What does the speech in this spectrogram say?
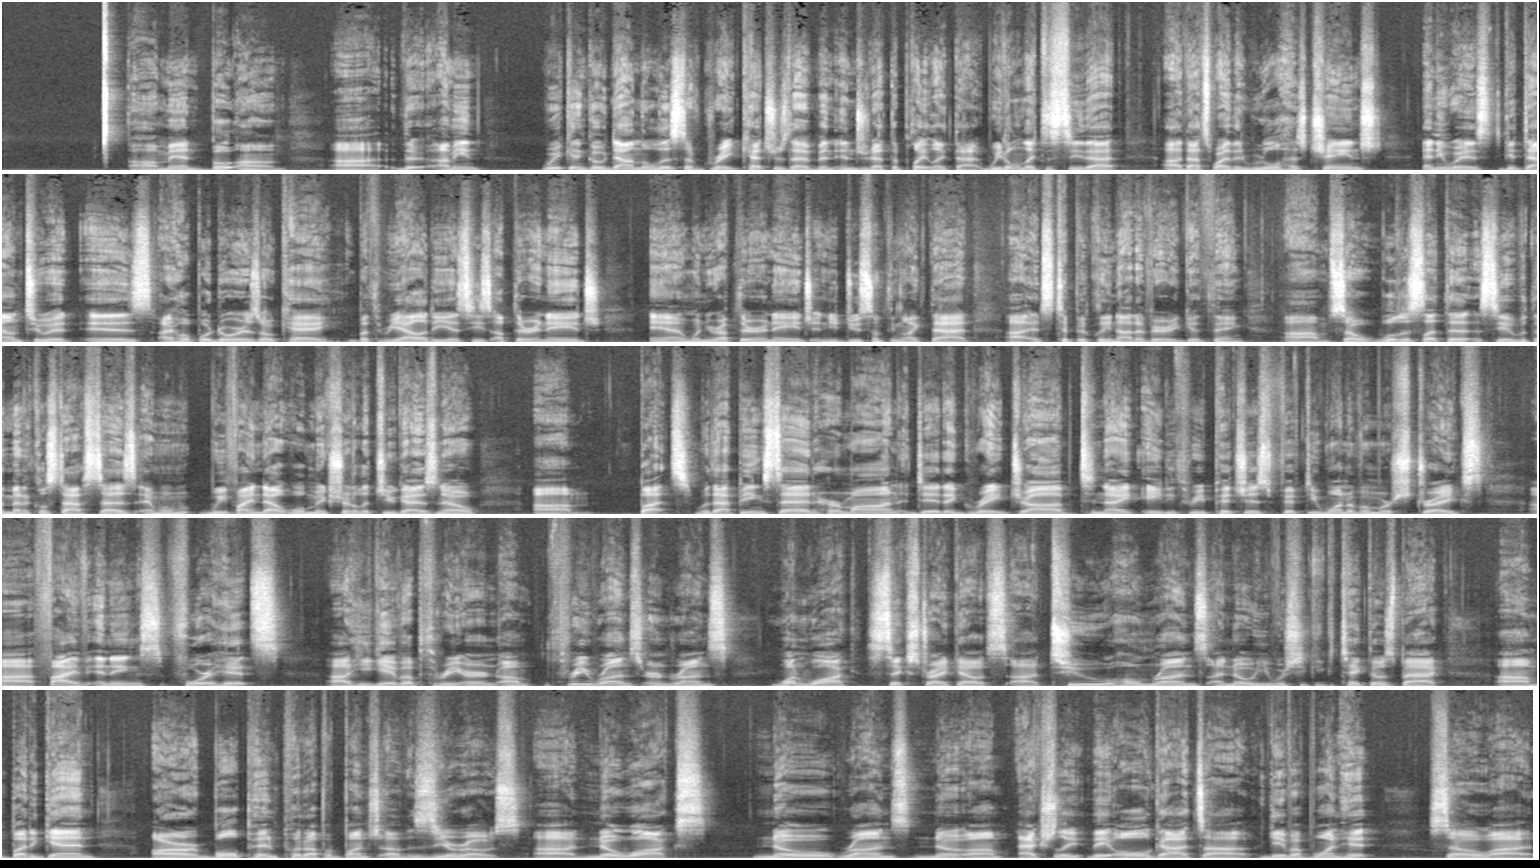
oh man, bo- um, uh, I mean, we can go down the list of great catchers that have been injured at the plate like that. We don't like to see that. Uh, that's why the rule has changed. Anyways, get down to it is I hope Odor is okay, but the reality is he's up there in age, and when you're up there in age and you do something like that, uh, it's typically not a very good thing. Um, so we'll just let the see what the medical staff says, and when we find out, we'll make sure to let you guys know. Um, but with that being said, Germán did a great job tonight. 83 pitches, 51 of them were strikes, uh, five innings, four hits. Uh, he gave up three earned, um, three runs, earned runs, one walk, six strikeouts, uh, two home runs. I know he wished he could take those back, um, but again, our bullpen put up a bunch of zeros. Uh, no walks, no runs, no. Um, actually, they all got uh, gave up one hit so uh,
